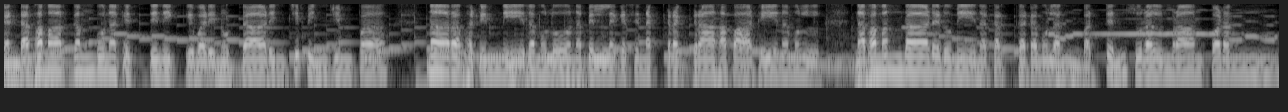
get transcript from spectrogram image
చండభమార్గంబునకెత్తి నిక్కివడి నుడ్డాడించి పింజింప నారభటిన్నీరములోన బెల్లెగసి నక్రగ్రాహ పాఠీనముల్ నభమందాడెడు మీన కర్కటములన్ బట్టెన్ సురల్మ్రాన్ పడన్.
